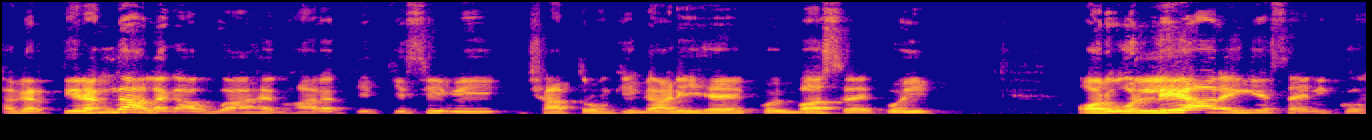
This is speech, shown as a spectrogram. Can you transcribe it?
अगर तिरंगा लगा हुआ है भारत की किसी भी छात्रों की गाड़ी है, कोई बस है, कोई, और वो ले आ रही है सैनिकों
